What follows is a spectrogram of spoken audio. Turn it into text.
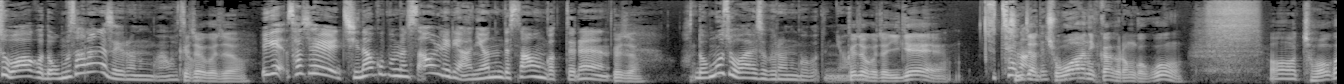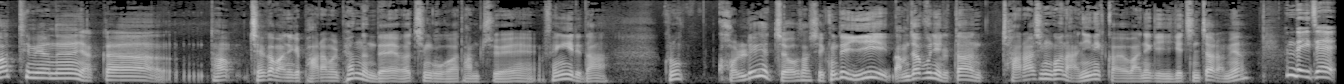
좋아하고 너무 사랑해서 이러는 거야. 그죠, 그죠. 그죠. 이게 사실 지나고 보면 싸울 일이 아니었는데 싸운 것들은. 그죠. 너무 좋아해서 그러는 거거든요. 그죠, 그죠. 이게 진짜 좋아하니까 그런 거고 어, 저 같으면은 약간, 다음, 제가 만약에 바람을 폈는데 여자친구가 다음 주에 생일이다. 그럼 걸리겠죠, 사실. 근데 이 남자분이 일단 잘하신 건 아니니까요. 만약에 이게 진짜라면. 근데 이제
